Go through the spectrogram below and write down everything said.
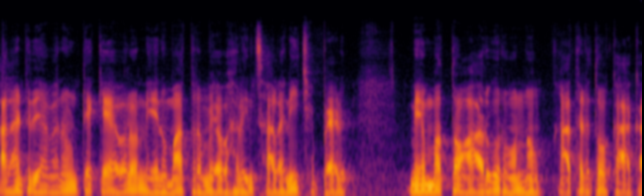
అలాంటిది ఏమైనా ఉంటే కేవలం నేను మాత్రం వ్యవహరించాలని చెప్పాడు. మేము మొత్తం ఆరుగురు ఉన్నాం అతడితో కాక.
